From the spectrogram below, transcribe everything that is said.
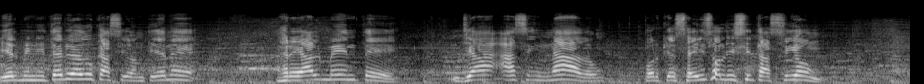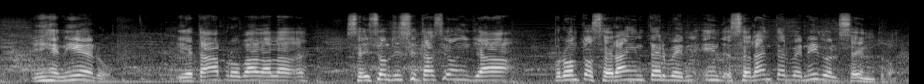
y el Ministerio de Educación tiene realmente ya asignado, porque se hizo licitación, ingeniero, y está aprobada la... se hizo licitación y ya pronto será, será intervenido el centro.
